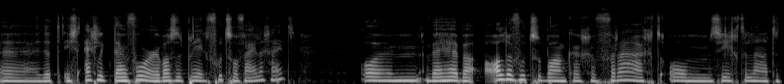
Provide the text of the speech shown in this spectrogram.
uh, dat is eigenlijk daarvoor, was het project Voedselveiligheid. Um, we hebben alle voedselbanken gevraagd om zich te laten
